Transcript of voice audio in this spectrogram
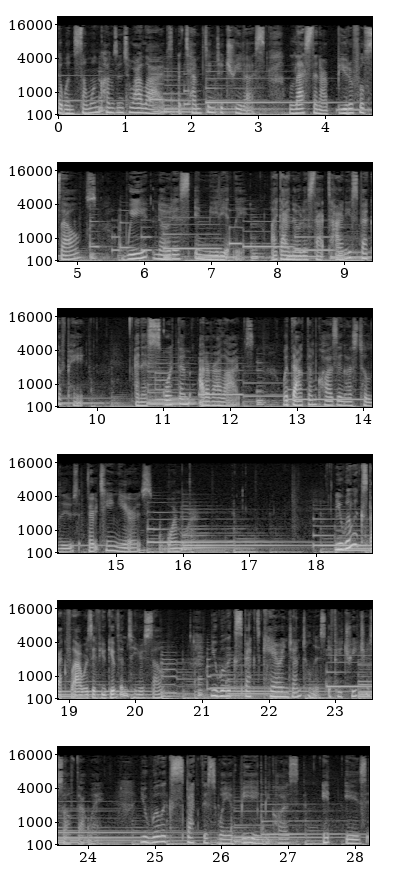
that when someone comes into our lives attempting to treat us less than our beautiful selves, we notice immediately, like I noticed that tiny speck of paint, and escort them out of our lives without them causing us to lose 13 years or more. You will expect flowers if you give them to yourself. You will expect care and gentleness if you treat yourself that way. You will expect this way of being because it is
